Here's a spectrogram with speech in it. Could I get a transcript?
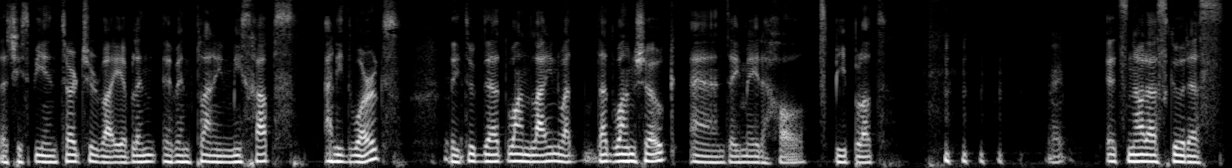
that she's being tortured by event event planning mishaps, and it works. They took that one line, what that one joke, and they made a whole B plot. Right. It's not as good as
